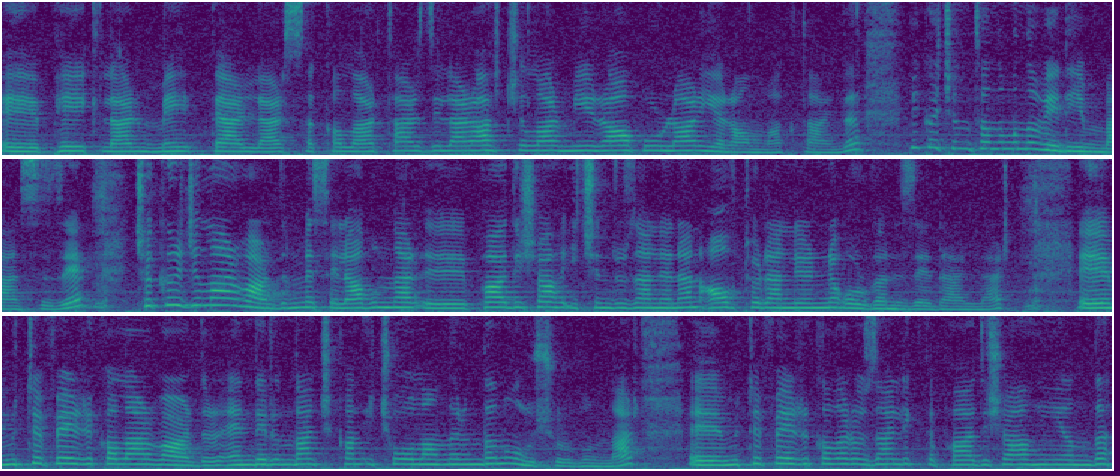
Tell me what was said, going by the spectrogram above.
e, peykler, mehterler, sakalar, terziler, aşçılar, mirahurlar yer almaktaydı. Birkaçının tanımını vereyim ben size. Çakırcılar vardır mesela bunlar e, padişah için düzenlenen av törenlerini organize ederler. E, müteferrikalar vardır. Enderun'dan çıkan iç oğlanlarından oluşur bunlar. E, müteferrikalar özellikle padişahın yanında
